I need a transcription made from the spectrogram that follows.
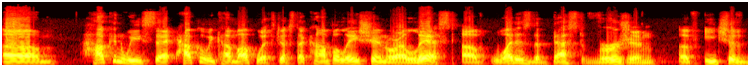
Um, how can we set? how can we come up with just a compilation or a list of what is the best version of each of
